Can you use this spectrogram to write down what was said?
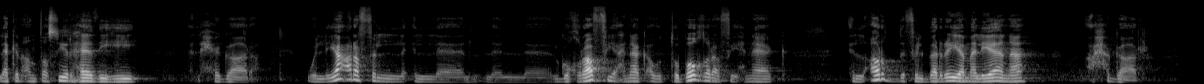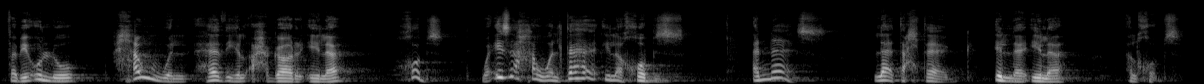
لكن أن تصير هذه الحجارة. واللي يعرف الجغرافيا هناك أو الطبوغرافي هناك الأرض في البرية مليانة أحجار فبيقول له حول هذه الأحجار إلى خبز. وإذا حولتها إلى خبز الناس لا تحتاج إلا إلى الخبز.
